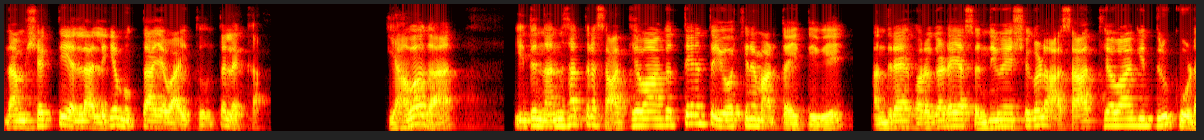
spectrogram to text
ನಮ್ಮ ಶಕ್ತಿ ಎಲ್ಲ ಅಲ್ಲಿಗೆ ಮುಕ್ತಾಯವಾಯಿತು ಅಂತ ಲೆಕ್ಕ. ಯಾವಾಗ ಇದು ನನ್ನ ಹತ್ರ ಸಾಧ್ಯವಾಗುತ್ತೆ ಅಂತ ಯೋಚನೆ ಮಾಡ್ತಾ ಇದ್ದೀವಿ. ಅಂದ್ರೆ ಹೊರಗಡೆಯ ಸನ್ನಿವೇಶಗಳು ಅಸಾಧ್ಯವಾಗಿದ್ರೂ ಕೂಡ,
